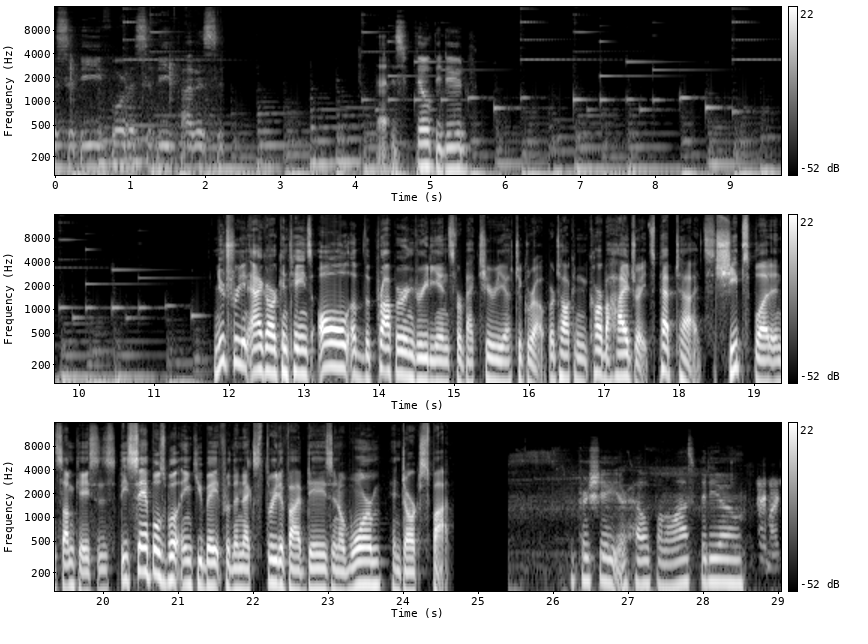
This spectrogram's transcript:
Mississippi, 4 Mississippi, 5 Mississippi. That is filthy, dude. Nutrient agar contains all of the proper ingredients for bacteria to grow. We're talking carbohydrates, peptides, sheep's blood in some cases. These samples will incubate for the next three to five days in a warm and dark spot. Appreciate your help on the last video. Hey, Mike.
